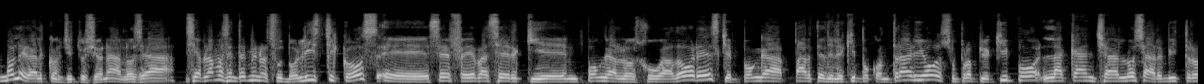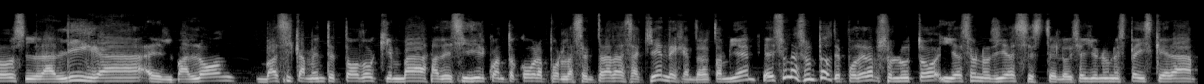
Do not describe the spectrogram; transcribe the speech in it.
no legal constitucional. O sea, si hablamos en términos futbolísticos, eh, CFE va a ser quien ponga los jugadores, quien ponga parte del equipo contrario, su propio equipo, la cancha, los árbitros, la liga, el balón, básicamente todo, quién va a decidir cuánto cobra por las entradas, a quién entrar también. Es un asunto de poder absoluto y hace unos días este, lo decía yo en un space que era,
